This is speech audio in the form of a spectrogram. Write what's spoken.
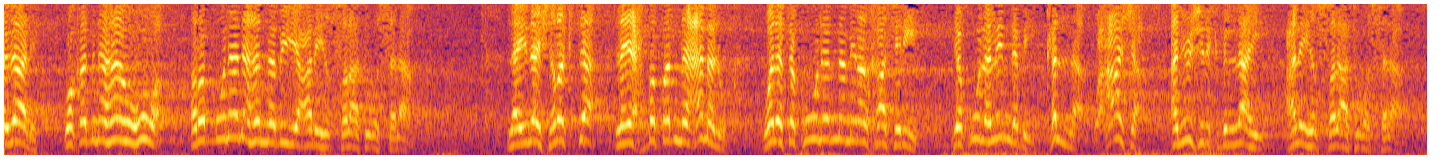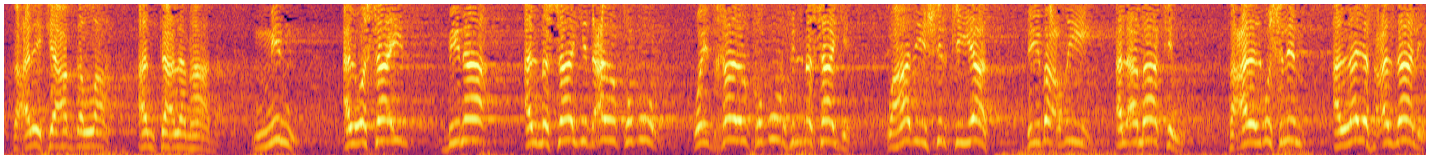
ذلك. وقد نهاه هو. ربنا نهى النبي عليه الصلاة والسلام. لئن أشركت ليحبطن عملك ولتكونن من الخاسرين. يقول للنبي كلا وحاشا أن يشرك بالله عليه الصلاة والسلام. فعليك يا عبد الله أن تعلم هذا. من الوسائل بناء المساجد على القبور وإدخال القبور في المساجد. وهذه شركيات في بعض الأماكن. فعلى المسلم أن لا يفعل ذلك.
